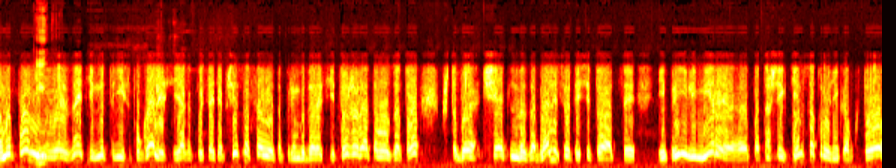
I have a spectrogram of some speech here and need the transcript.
Но мы помним, и... вы знаете, мы-то не испугались. Я, как председатель общественного совета при МВД России, тоже ратовал за то, чтобы тщательно разобрались в этой ситуации и приняли меры э, по отношению к тем сотрудникам, кто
